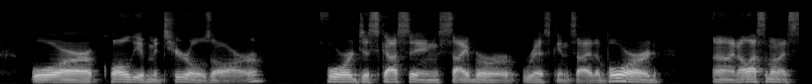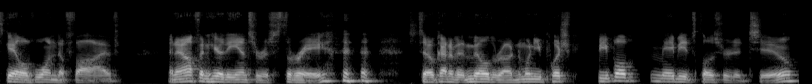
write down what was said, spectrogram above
or quality of materials are for discussing cyber risk inside the board? Uh, and I'll ask them on a scale of one to five. And I often hear the answer is three. so kind of in the middle of the road. And when you push people, maybe it's closer to two.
